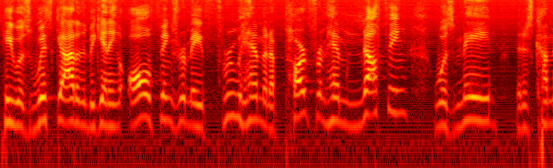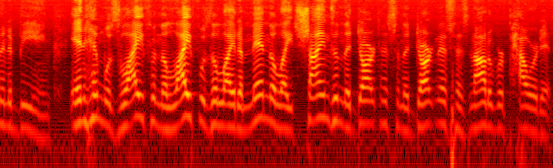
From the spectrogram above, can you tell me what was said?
He was with God in the beginning. All things were made through him, and apart from him, nothing was made that has come into being. In him was life, and the life was the light of men. The light shines in the darkness, and the darkness has not overpowered it.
